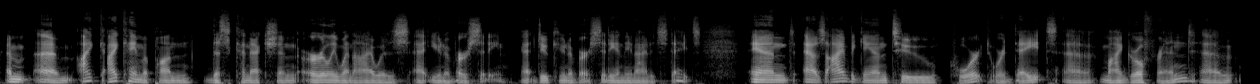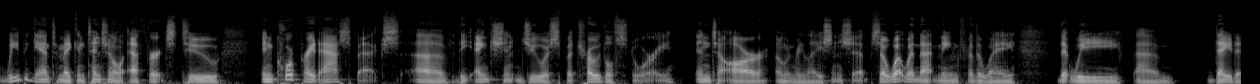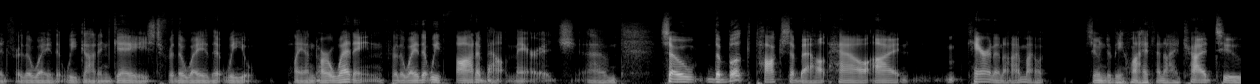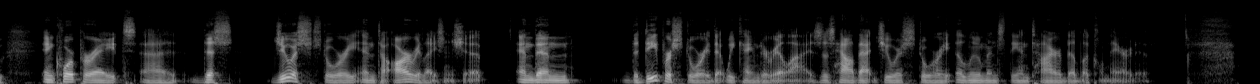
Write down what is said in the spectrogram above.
And um, I, I, came upon this connection early when I was at university, at Duke University in the United States. And as I began to court or date uh, my girlfriend, uh, we began to make intentional efforts to incorporate aspects of the ancient Jewish betrothal story into our own relationship. So, what would that mean for the way that we um, dated, for the way that we got engaged, for the way that we planned our wedding, for the way that we thought about marriage? Um, so, the book talks about how I, Karen and I, my soon to be wife, and I tried to incorporate uh, this Jewish story into our relationship. And then the deeper story that we came to realize is how that Jewish story illumines the entire biblical narrative.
